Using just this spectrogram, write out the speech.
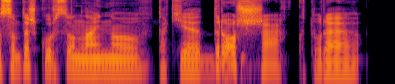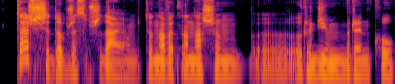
Są też kursy online, no takie droższe, które też się dobrze sprzedają. To nawet na naszym e, rodzimym rynku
